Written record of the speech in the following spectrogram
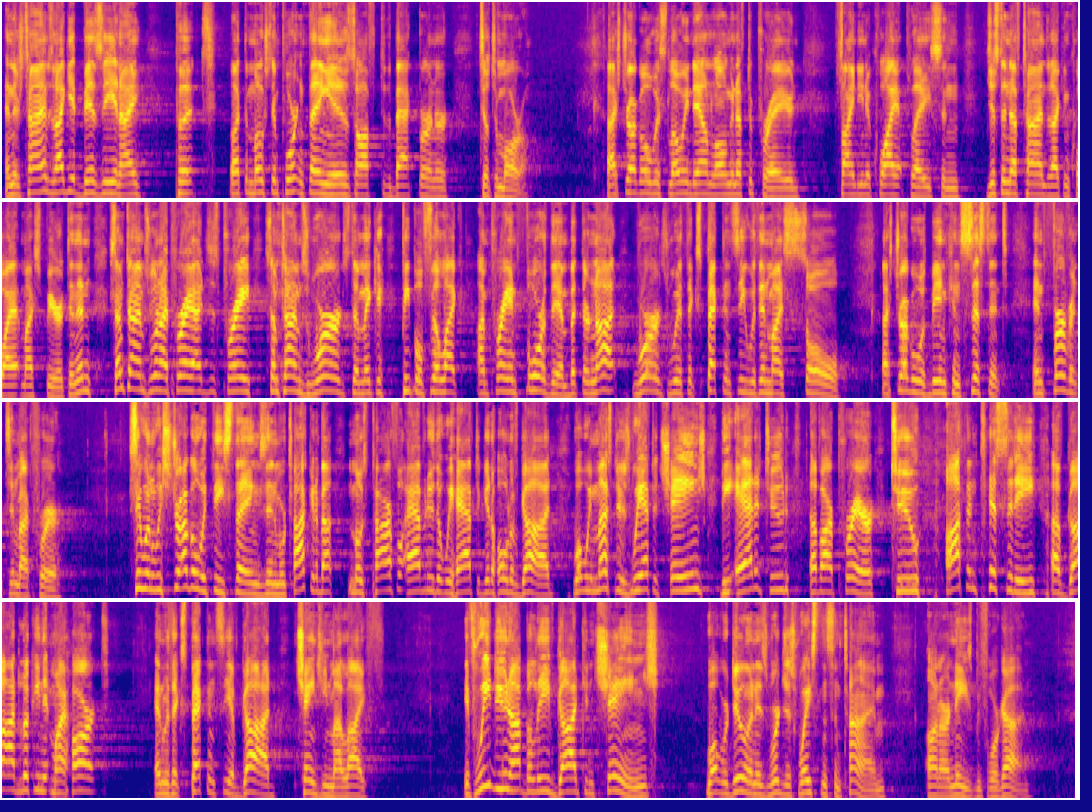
and there's times that I get busy and I put what the most important thing is off to the back burner till tomorrow. I struggle with slowing down long enough to pray and finding a quiet place and just enough time that I can quiet my spirit. And then sometimes when I pray, I just pray sometimes words to make people feel like I'm praying for them, but they're not words with expectancy within my soul. I struggle with being consistent and fervent in my prayer. See, when we struggle with these things and we're talking about the most powerful avenue that we have to get a hold of God, what we must do is we have to change the attitude of our prayer to authenticity of God looking at my heart and with expectancy of God changing my life. If we do not believe God can change, what we're doing is we're just wasting some time on our knees before God.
